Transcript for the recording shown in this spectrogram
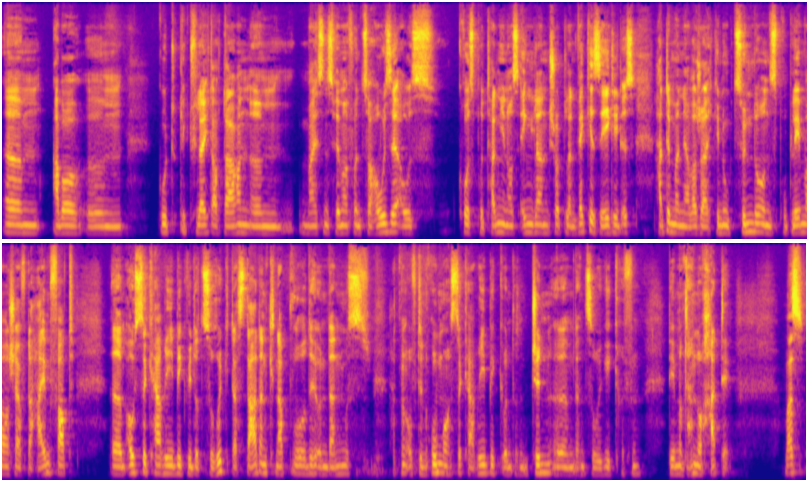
ähm, aber ähm, gut, liegt vielleicht auch daran, ähm, meistens wenn man von zu Hause aus Großbritannien, aus England, Schottland weggesegelt ist, hatte man ja wahrscheinlich genug Zünder und das Problem war wahrscheinlich auf der Heimfahrt, ähm, aus der Karibik wieder zurück, dass da dann knapp wurde und dann muss, hat man auf den Rum aus der Karibik und den Gin ähm, dann zurückgegriffen, den man dann noch hatte. Was,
